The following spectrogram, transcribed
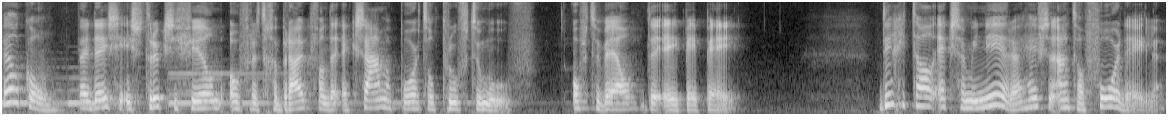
Welkom bij deze instructiefilm over het gebruik van de examenportal Proof to Move, oftewel de EPP. Digitaal examineren heeft een aantal voordelen.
